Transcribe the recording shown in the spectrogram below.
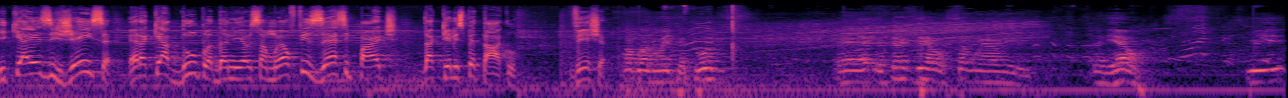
e que a exigência era que a dupla Daniel e Samuel fizesse parte daquele espetáculo. Veja. Uma boa noite a todos. É, eu quero dizer ao Samuel e Daniel que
